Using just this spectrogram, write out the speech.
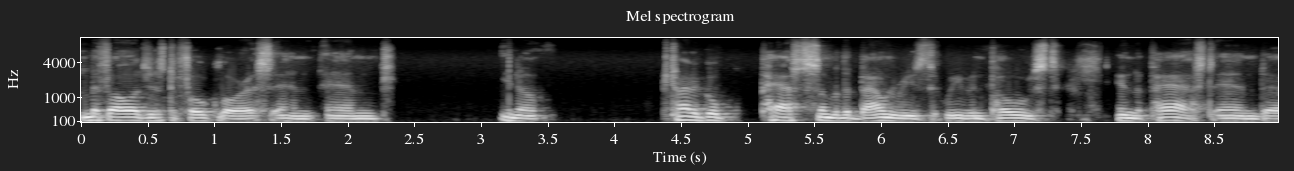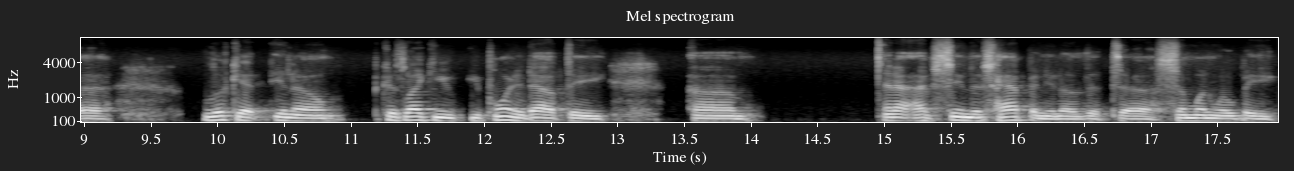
mythologist, a folklorist, and and you know try to go past some of the boundaries that we've imposed in the past and uh, look at you know because like you you pointed out the um, and I, have seen this happen you know that uh, someone will be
